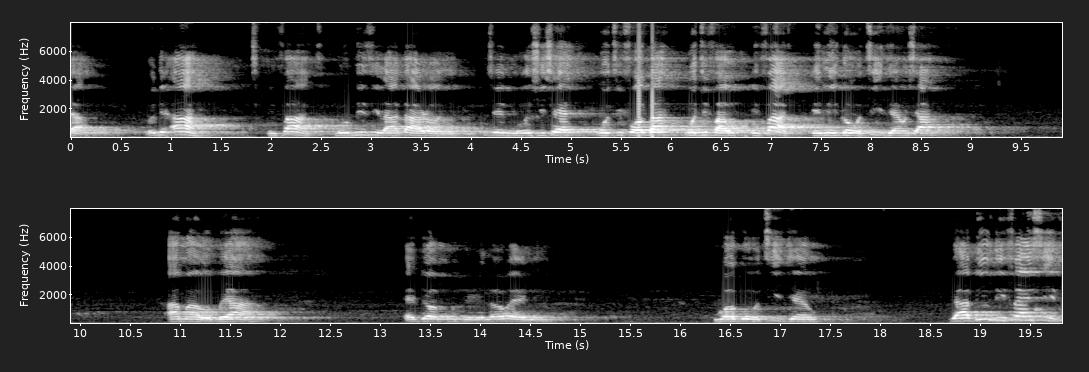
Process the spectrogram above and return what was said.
dà ó ní ah in fact mo busy látàárọ̀ ni ṣe mò ń ṣiṣẹ́? Mo ti fọgbá mo ti fà in fact èmi gan ò tí ì jẹun ṣá. A máa wò pé ah ẹjọ́ mo béèrè lọ́wọ́ ẹ ni. Ìwọ gan ò tí ì jẹun. You are being defensive.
